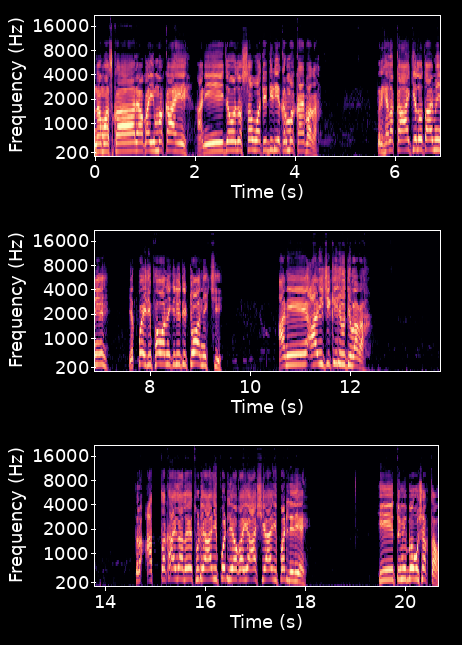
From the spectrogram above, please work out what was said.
नमस्कार अका काही मका आहे. आणि जवळजवळ सव्वा ते दीड एकर मका आहे बघा. तर ह्याला काय केलं होतं आम्ही? एक पहिली फवारणी केली होती टॉनिकची. आणि आळीची केली होती बघा. तर आत्ता काय झालं आहे थोडी आळी पडली हो का ही अशी आळी पडलेली आहे. ही तुम्ही बघू शकता.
